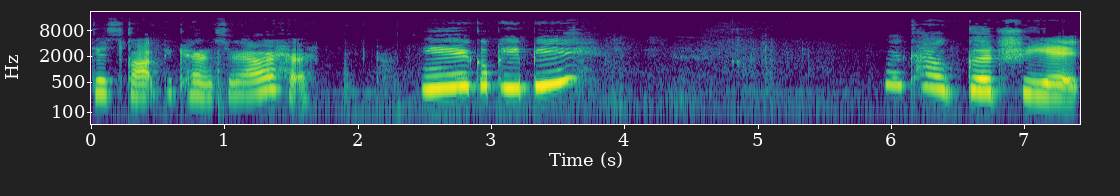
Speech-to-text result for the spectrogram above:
just got the cancer out of her. Here you go, Pee-Pee. Look how good she is.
